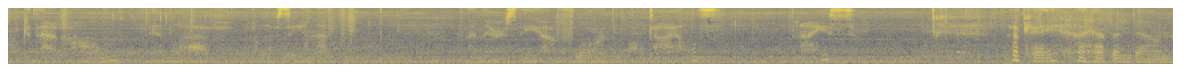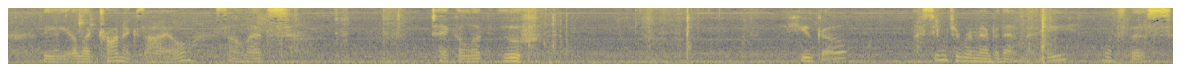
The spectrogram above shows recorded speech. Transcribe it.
Look at that home and love. I love seeing that. And then there's the uh, floor and the wall tiles. Nice. Okay, I happened down the electronics aisle, so let's take a look. Oof. Hugo? I seem to remember that movie. What's this?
